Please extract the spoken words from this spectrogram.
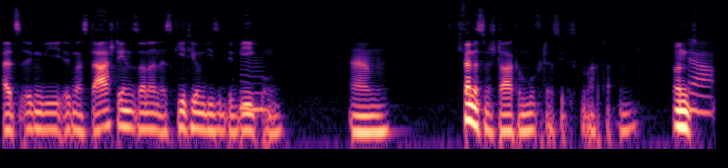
als irgendwie irgendwas dastehen, sondern es geht hier um diese Bewegung. Ähm, ich fand das ein starker Move, dass sie das gemacht haben. Und ja.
